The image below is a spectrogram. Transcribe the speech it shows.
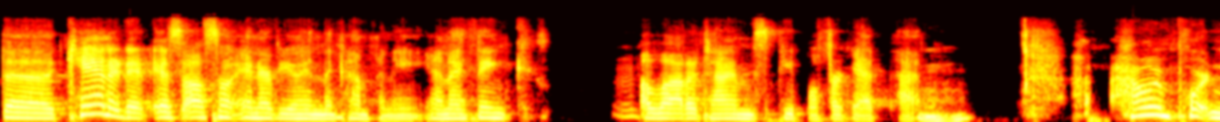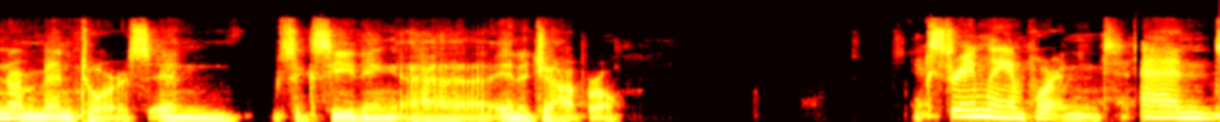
the candidate is also interviewing the company and i think a lot of times people forget that Mhm. How important are mentors in succeeding uh, in a job role? Extremely important and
